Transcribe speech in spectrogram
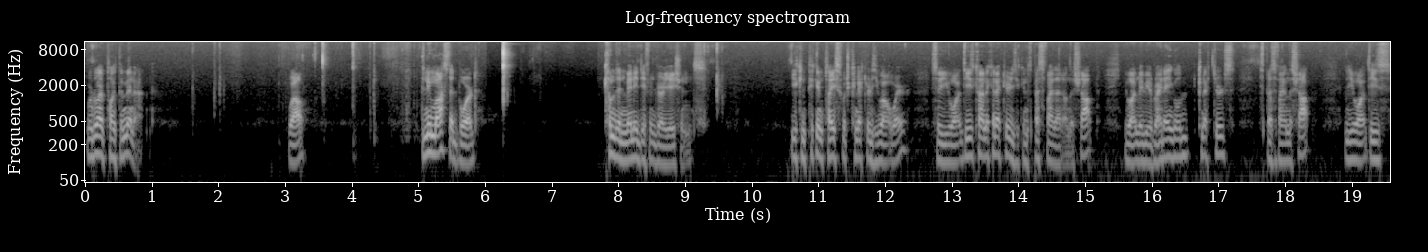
Where do I plug them in at? Well, the new MOSFET board comes in many different variations. You can pick and place which connectors you want where. So you want these kind of connectors, you can specify that on the shop. You want maybe right angled connectors, specify on the shop. And you want these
